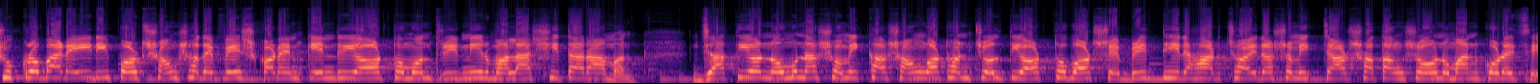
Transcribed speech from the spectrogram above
শুক্রবার এই রিপোর্ট সংসদে পেশ করেন কেন্দ্রীয় অর্থমন্ত্রী নির্মলা সীতারামন। জাতীয় নমুনা সমীক্ষা সংগঠন চলতি অর্থবর্ষে বৃদ্ধির হার ছয় দশমিক চার শতাংশ অনুমান করেছে।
